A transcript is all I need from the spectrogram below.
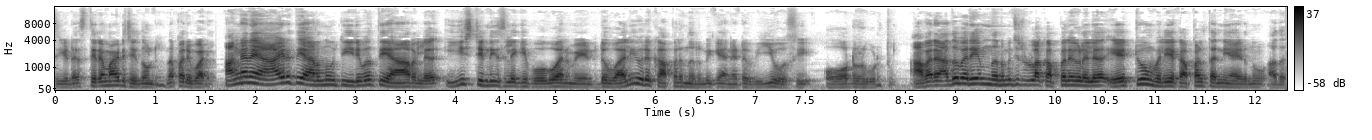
സിയുടെ സ്ഥിരമായിട്ട് ചെയ്തുകൊണ്ടിരുന്ന പരിപാടി. അങ്ങനെ ആയിരത്തി അറുന്നൂറ്റി ഇരുപത്തി ആറിൽ ഈസ്റ്റ് ഇൻഡീസിലേക്ക് പോകുവാൻ വേണ്ടിയിട്ട് വലിയൊരു കപ്പൽ നിർമ്മിക്കാനായിട്ട് വി ഒ സി ഓർഡർ കൊടുത്തു. അവരതുവരെയും നിർമ്മിച്ചിട്ടുള്ള കപ്പലുകളിൽ ഏറ്റവും വലിയ കപ്പൽ തന്നെയായിരുന്നു അത്.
